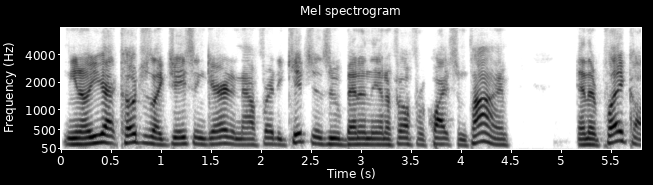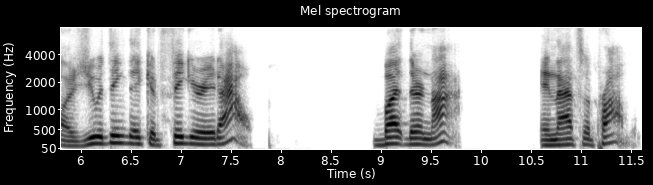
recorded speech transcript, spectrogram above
You know, you got coaches like Jason Garrett and now Freddie Kitchens who've been in the NFL for quite some time, and they're play callers. You would think they could figure it out but they're not. And that's a problem.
